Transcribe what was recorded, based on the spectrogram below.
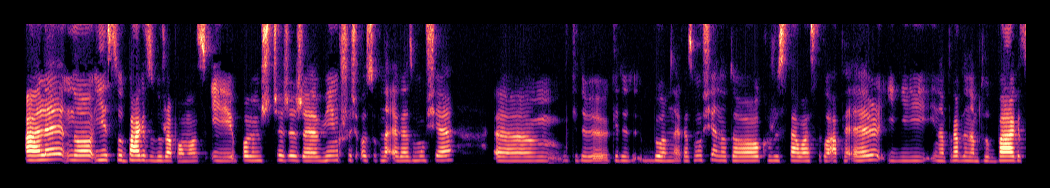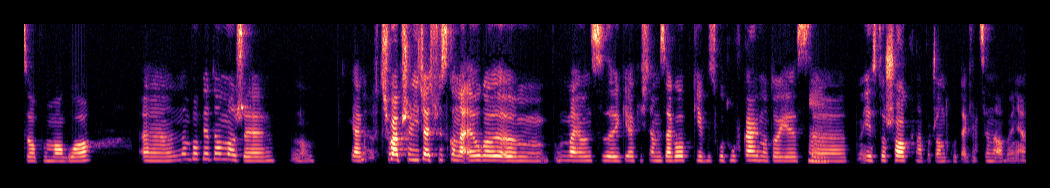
Ale no, jest to bardzo duża pomoc i powiem szczerze, że większość osób na Erasmusie, um, kiedy, kiedy byłam na Erasmusie, no to korzystała z tego APL i, i naprawdę nam to bardzo pomogło E, no bo wiadomo, że no, jak trzeba przeliczać wszystko na euro, um, mając jakieś tam zarobki w złotówkach, no to jest, hmm. e, jest to szok na początku taki cenowy, nie?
